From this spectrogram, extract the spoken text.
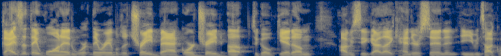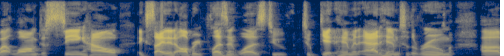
guys that they wanted were they were able to trade back or trade up to go get them. Obviously, a guy like Henderson, and even talk about Long, just seeing how excited Aubrey Pleasant was to to get him and add him to the room uh,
